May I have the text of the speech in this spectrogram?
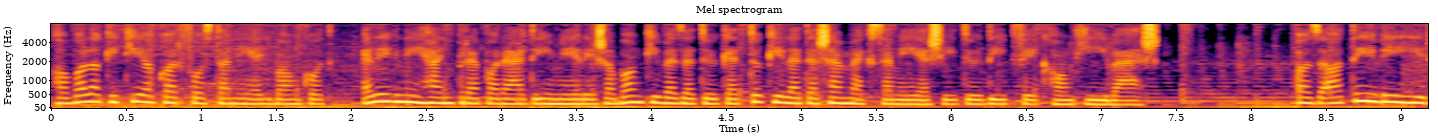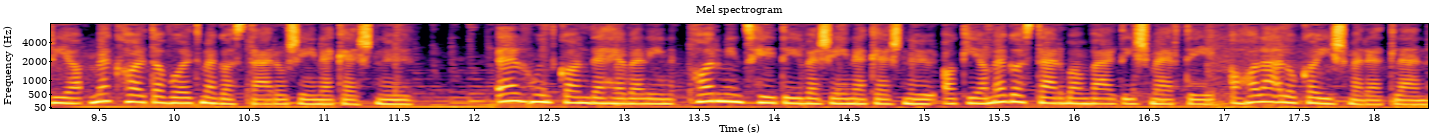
ha valaki ki akar fosztani egy bankot, elég néhány preparált e-mail és a banki vezetőket tökéletesen megszemélyesítő deepfake hanghívás. Az ATV írja, meghalt a volt megasztáros énekesnő. Elhunyt Kande Hevelin, 37 éves énekesnő, aki a Megasztárban vált ismerté, a haláloka ismeretlen.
